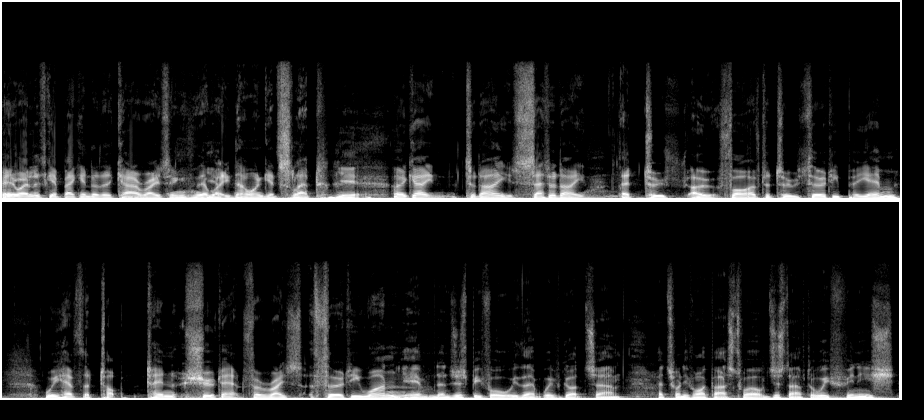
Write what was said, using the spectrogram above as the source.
Anyway, let's get back into the car racing. That Yep. way, no one gets slapped. yeah. Okay, today, Saturday, at 2.05 to 2.30 p.m., we have the top 10 shootout for race 31. Yeah, and just before with that, we've got um, at 25 past 12, just after we finish,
